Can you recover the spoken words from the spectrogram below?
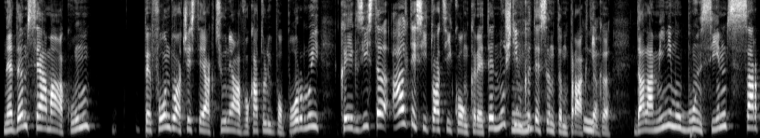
ne dăm seama acum pe fondul acestei acțiuni a avocatului poporului că există alte situații concrete, nu știm mm-hmm. câte sunt în practică, da. dar la minimul bun simț s-ar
